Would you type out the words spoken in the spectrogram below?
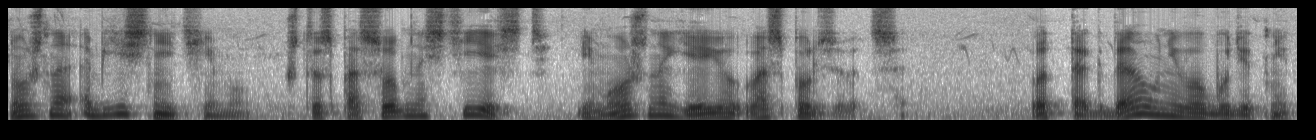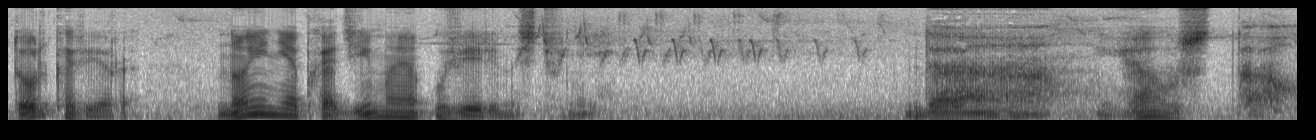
Нужно объяснить ему, что способность есть, и можно ею воспользоваться. Вот тогда у него будет не только вера, но и необходимая уверенность в ней. Да, я устал.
